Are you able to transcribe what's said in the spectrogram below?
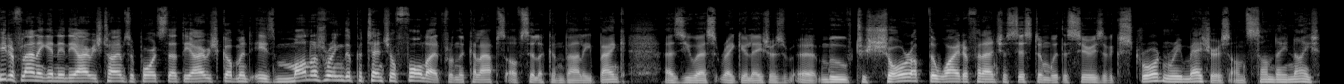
Peter Flanagan in the Irish Times reports that the Irish government is monitoring the potential fallout from the collapse of Silicon Valley Bank as US regulators uh, move to shore up the wider financial system with a series of extraordinary measures on Sunday night.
